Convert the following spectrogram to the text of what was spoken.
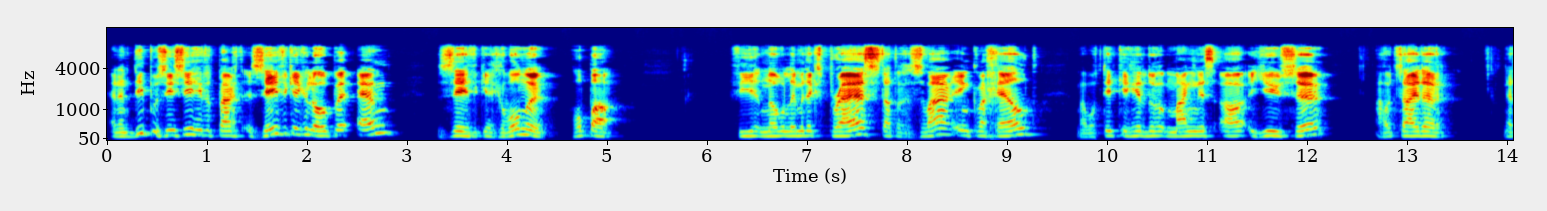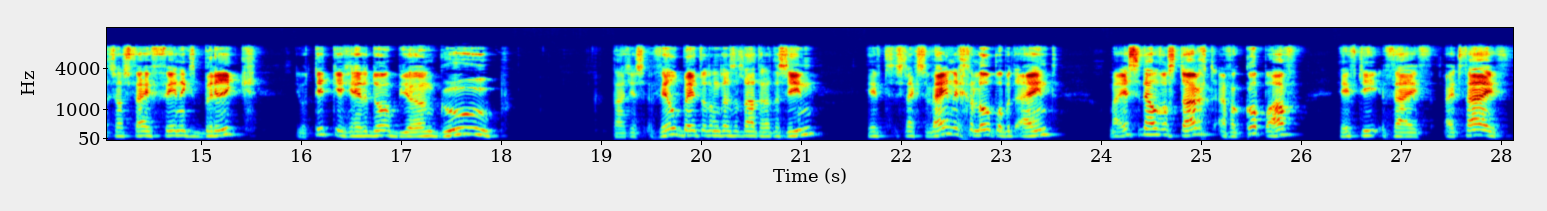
En in die positie heeft het paard 7 keer gelopen en Zeven keer gewonnen. Hoppa. 4 No Limit Express. Staat er zwaar in qua geld. Maar wordt dit keer door Magnus A. Juse. Outsider. Net zoals 5 Phoenix Brick. Die wordt dit keer gereden door Björn Goop. Paardje is veel beter dan de resultaten laten zien. Heeft slechts weinig gelopen op het eind. Maar is snel van start en van kop af heeft hij 5 uit 5.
